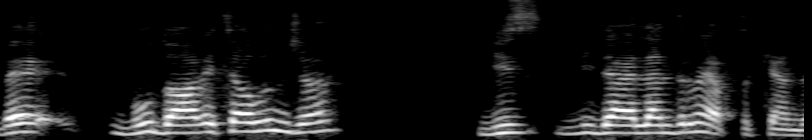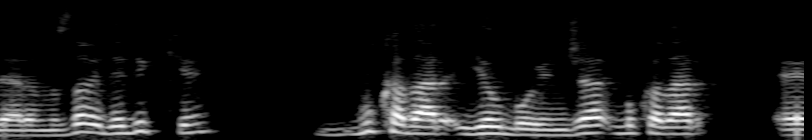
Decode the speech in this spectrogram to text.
ve bu daveti alınca biz bir değerlendirme yaptık kendi aramızda ve dedik ki bu kadar yıl boyunca bu kadar e,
